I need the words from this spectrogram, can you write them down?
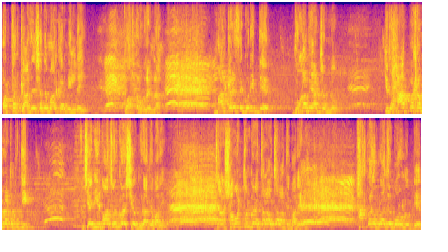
অর্থাৎ কাজের সাথে মার্কার মিল নেই। কথা বলে না। মার্কার এসে গরিবদের, ধোকা দেওয়ার জন্য। কিন্তু হাত পা আমরা একটা প্রতীক, যে নির্বাচন করে সেও ঘুরাতে পারে। যারা সমর্থন করে তারাও চালাতে পারে। হাত পাকা প্রয়োজন বড় লোকদের,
